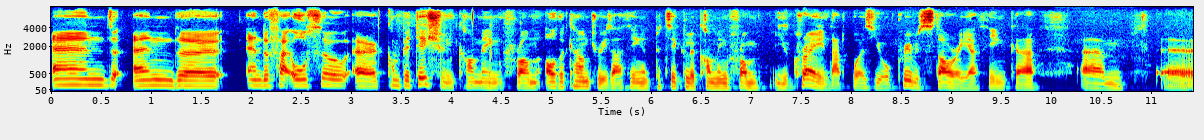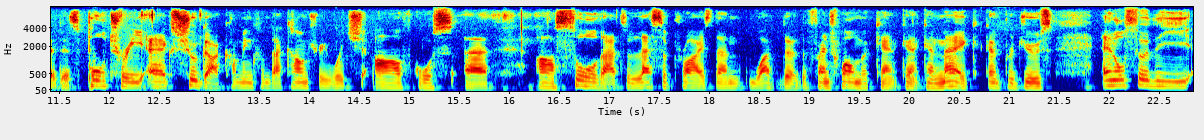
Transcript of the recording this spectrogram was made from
and and uh, and the fact also uh, competition coming from other countries. I think in particular coming from Ukraine. That was your previous story. I think. Uh, um, uh, there's poultry, eggs, sugar coming from that country, which are, of course, uh, are sold at a lesser price than what the, the French farmer can, can, can make, can produce. And also the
